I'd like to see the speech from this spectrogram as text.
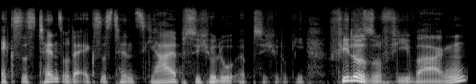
Existenz- oder Existenzialpsychologie, äh, Psychologie, Philosophie wagen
